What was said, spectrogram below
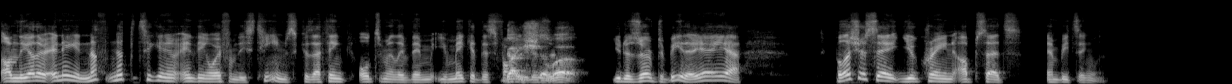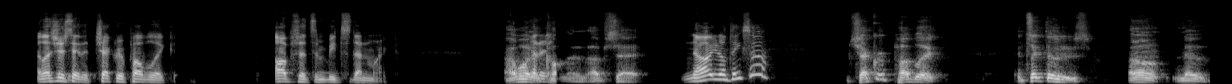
on the other end, not not to take anything away from these teams because I think ultimately if they you make it this far, you, you deserve, you deserve to be there. Yeah, yeah. But let's just say Ukraine upsets and beats England, and let's just say the Czech Republic upsets and beats Denmark. I wouldn't call that an upset. No, you don't think so? Czech Republic, it's like those. I don't know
